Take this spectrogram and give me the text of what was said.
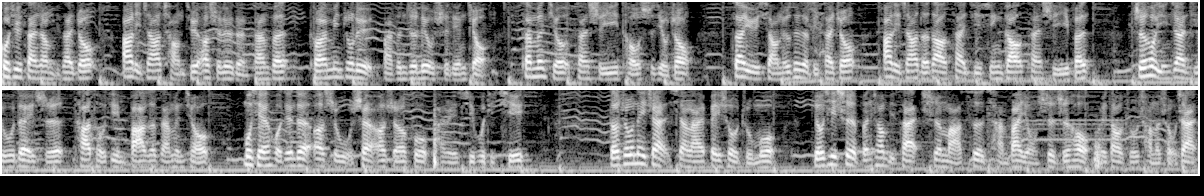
过去三场比赛中，阿里扎场均二十六点三分，投篮命中率百分之六十点九，三分球三十一投十九中。在与小牛队的比赛中，阿里扎得到赛季新高三十一分。之后迎战鹈鹕队时，他投进八个三分球。目前火箭队二十五胜二十二负，排名西部第七。德州内战向来备受瞩目，尤其是本场比赛是马刺惨败勇士之后回到主场的首战。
